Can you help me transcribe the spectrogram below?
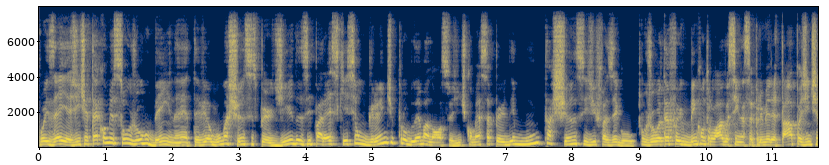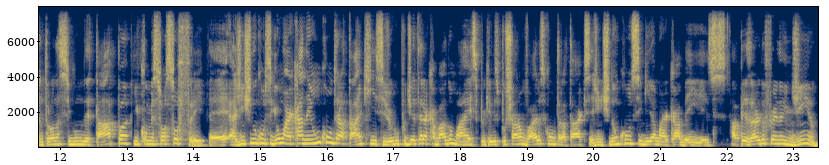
Pois é, e a gente até começou o jogo bem, né? Teve algumas chances perdidas e parece que esse é um grande problema nosso. A gente começa a perder muitas chances de fazer gol. O jogo até foi bem controlado assim nessa primeira etapa, a gente entrou na segunda etapa e começou a sofrer. É, a gente não conseguiu marcar nenhum contra-ataque, esse jogo podia ter acabado mais, porque eles puxaram vários contra-ataques e a gente não conseguia marcar bem esses. Apesar do Fernandinho,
